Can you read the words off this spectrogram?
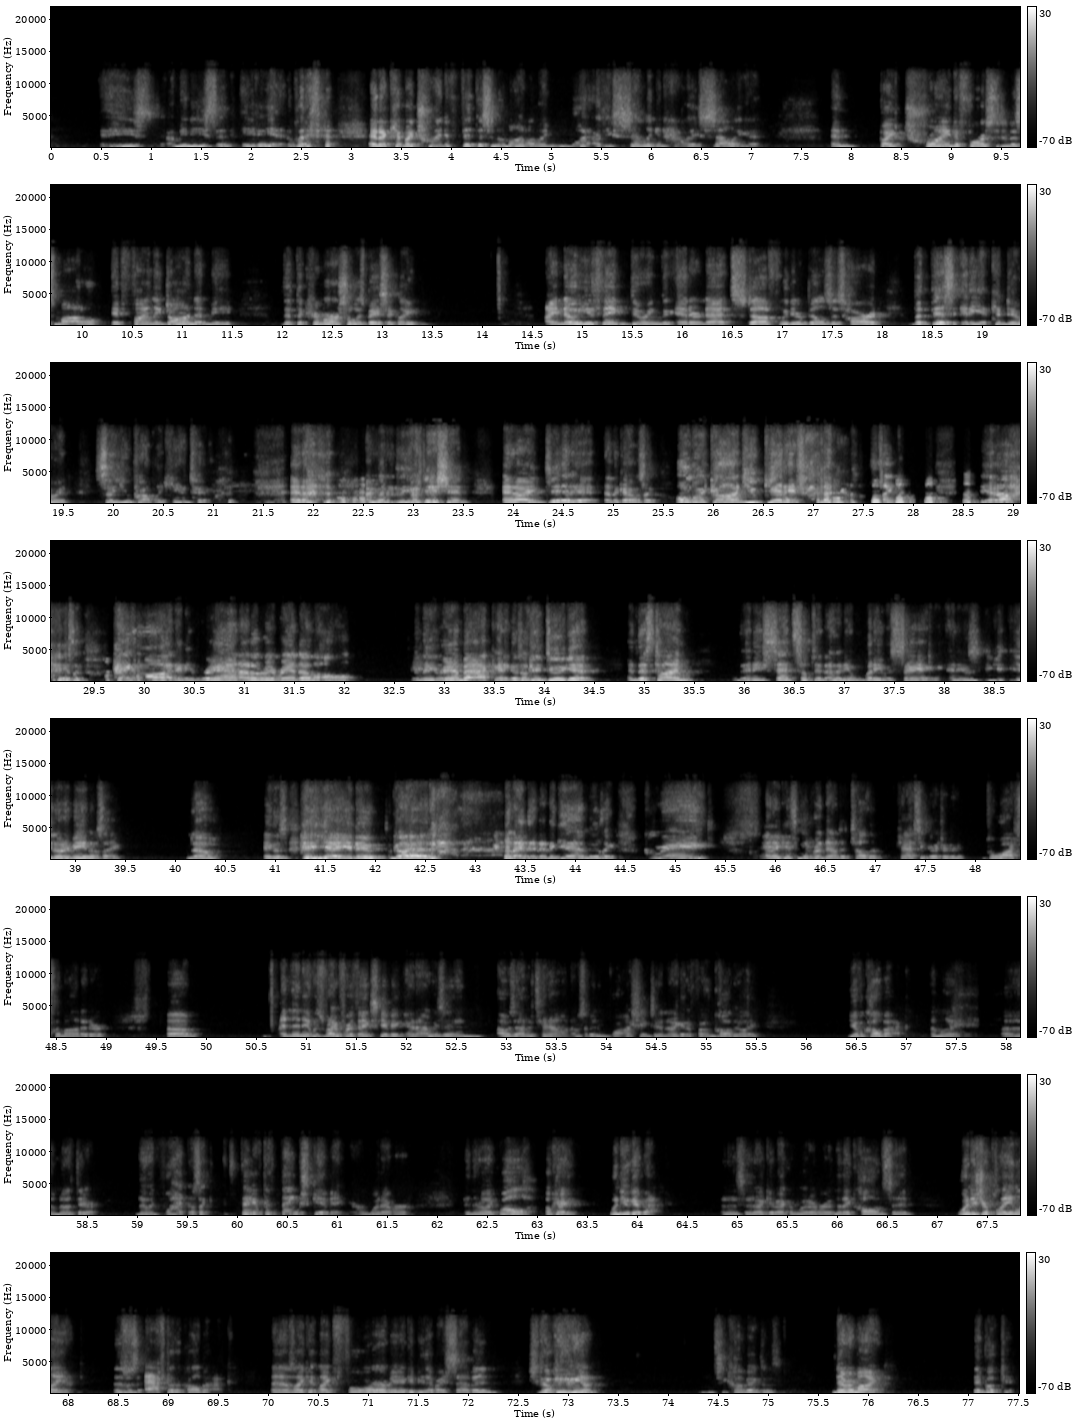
he's i mean he's an idiot what is that and i kept by trying to fit this into the model i'm like what are they selling and how are they selling it and by trying to force it in this model it finally dawned on me that the commercial was basically i know you think doing the internet stuff with your bills is hard but this idiot can do it so you probably can too and I, I went into the audition and I did it. And the guy was like, "Oh my God, you get it!" like, yeah. He's like, "Hang on!" And he ran out of the ran down the hall, and then he ran back and he goes, "Okay, do it again." And this time, and he said something. I don't know what he was saying, and he was, you know what I mean? I was like, "No." And he goes, "Hey, yeah, you do. Go ahead." and I did it again. He was like, "Great!" And I guess he had run down to tell the casting director to, to watch the monitor. Um, and then it was right before Thanksgiving, and I was in, I was out of town. I was up in Washington, and I get a phone call. They're like, "You have a call back." I'm like, uh, "I'm not there." And they're like, "What?" I was like, "It's day after Thanksgiving or whatever." And they're like, "Well, okay, when do you get back?" And I said, "I get back on whatever." And then they call and said, "When does your plane land?" And this was after the callback, and I was like, "At like four, maybe I could be there by seven. She goes, "Okay, hang on." And she called back to us. Never mind. They booked you.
